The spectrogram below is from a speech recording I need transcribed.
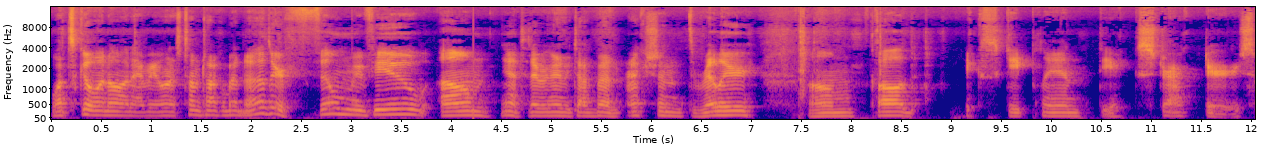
What's going on, everyone? It's time to talk about another film review. Um, yeah, today we're going to be talking about an action thriller, um, called Escape Plan: The Extractors.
